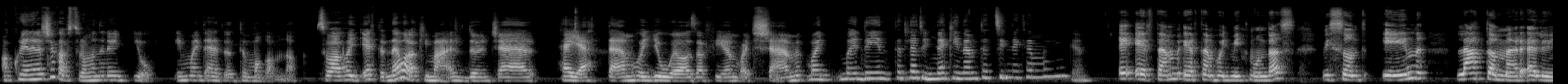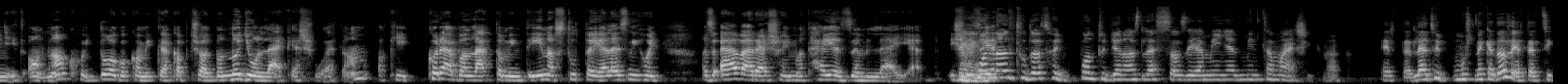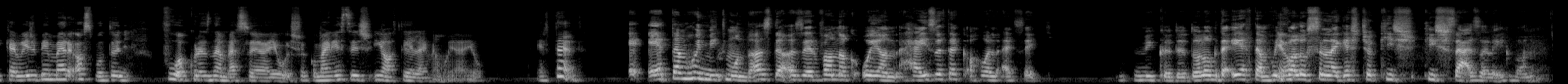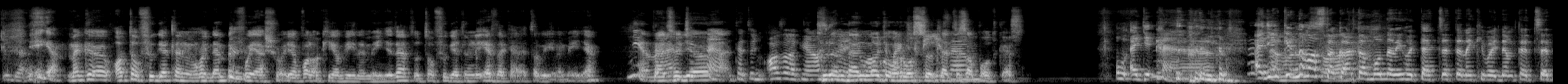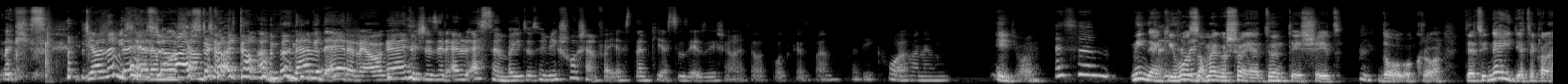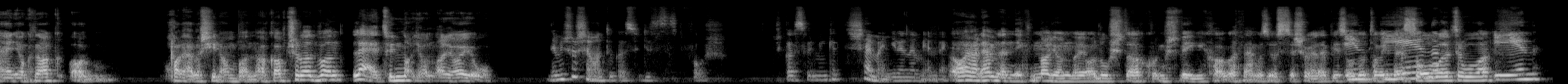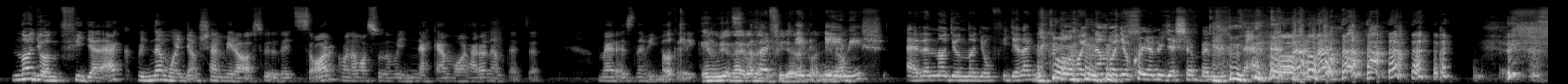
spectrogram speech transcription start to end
akkor én erre csak azt tudom mondani, hogy jó, én majd eldöntöm magamnak. Szóval, hogy érted, ne valaki más dönts el helyettem, hogy jó-e az a film, vagy sem. Majd, majd én, tehát lehet, hogy neki nem tetszik, nekem meg igen. Értem, értem, hogy mit mondasz, viszont én láttam már előnyét annak, hogy dolgok, amikkel kapcsolatban nagyon lelkes voltam, aki korábban látta, mint én, azt tudta jelezni, hogy az elvárásaimat helyezzem lejjebb. És De ezért- honnan tudod, hogy pont ugyanaz lesz az élményed, mint a másiknak? Érted? Lehet, hogy most neked azért tetszik kevésbé, mert azt mondta, hogy fú, akkor ez nem lesz olyan jó, és akkor megnézted, és ja, tényleg nem olyan jó. Érted? É- Értem, hogy mit mondasz, de azért vannak olyan helyzetek, ahol ez egy működő dolog, de értem, hogy Jó. valószínűleg ez csak kis, kis százalékban. Igaz? Igen, meg attól függetlenül, hogy nem befolyásolja valaki a véleményedet, attól függetlenül érdekelhet a véleménye. Nyilván, Tehát, hogy, csak ne, tehát, hogy az alapján azt Különben mondja, hogy jó, nagyon rossz ötlet ez a podcast. Ó, egy... Nem. Egyébként nem, Nem azt akartam mondani, hogy tetszett neki, vagy nem tetszett neki. Ja, nem is erre mást mondtam, csak akartam mondani. Dávid erre reagált, és ezért elő eszembe jutott, hogy még sosem fejeztem ki ezt az érzésemet a podcastban. Pedig hol, hanem így. Így van. Ez Mindenki Szerintem hozza egy- meg a saját döntését dolgokról. Tehát, hogy ne higgyetek a lányoknak a halálos irambannal kapcsolatban, lehet, hogy nagyon-nagyon jó. De mi sosem mondtuk azt, hogy ez fos. Csak az, hogy minket semennyire nem érdekel. Ha nem lennék nagyon-nagyon lusta, akkor most végighallgatnám az összes olyan epizódot, Én- amiben én- szó volt róla. Én nagyon figyelek, hogy nem mondjam semmire azt, hogy ez egy szar, hanem azt mondom, hogy nekem marhára nem tetszett. Mert ez nem így működik. Én ugyanerre nem figyelek én, annyira. én is erre nagyon-nagyon figyelek, de tudom, hogy nem vagyok olyan ügyesebben, mint te.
